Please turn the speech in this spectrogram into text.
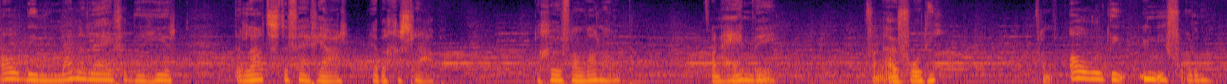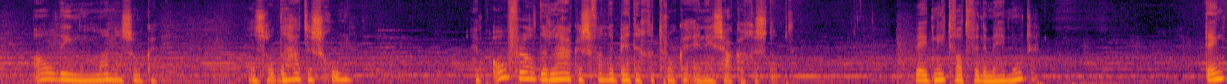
al die mannenlijven die hier de laatste vijf jaar hebben geslapen. De geur van wanhoop, van heimwee, van euforie. Van al die uniformen al die mannensokken en soldatenschoenen. Heb overal de lakens van de bedden getrokken en in zakken gestopt. Weet niet wat we ermee moeten. Denk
